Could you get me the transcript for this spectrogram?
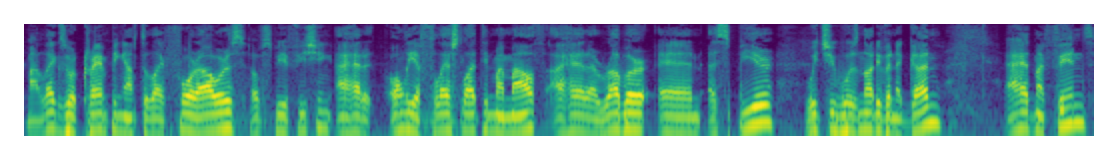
my legs were cramping after like four hours of spearfishing. I had only a flashlight in my mouth. I had a rubber and a spear, which was not even a gun. I had my fins,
